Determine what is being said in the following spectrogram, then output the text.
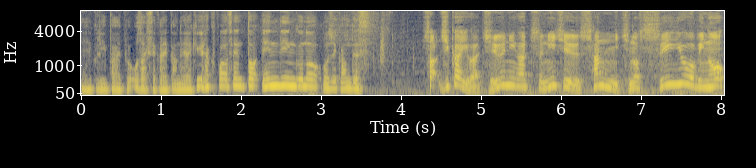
えー、グリーンパイプ尾崎世界観の野球100%エンディングのお時間ですさあ次回は12月23日の水曜日の、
